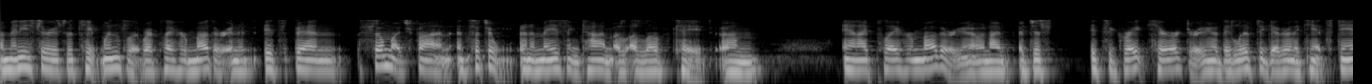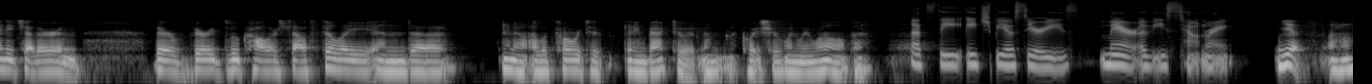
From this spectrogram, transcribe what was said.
a a miniseries with Kate Winslet where I play her mother, and it, has been so much fun and such a, an amazing time. I, I love Kate, um, and I play her mother, you know, and I, I just it's a great character. You know, they live together and they can't stand each other, and they're very blue collar South Philly, and uh, you know, I look forward to getting back to it. I'm not quite sure when we will, but that's the HBO series Mare of Easttown, right? Yes. Uh huh.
